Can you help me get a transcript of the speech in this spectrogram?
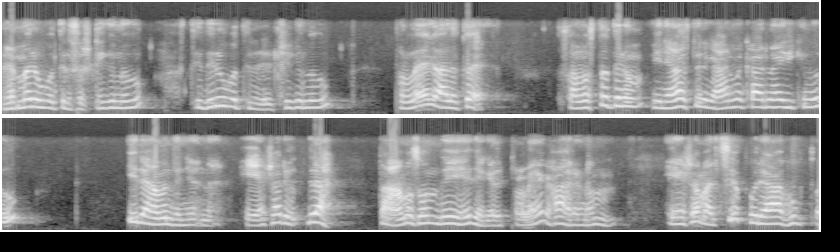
ബ്രഹ്മരൂപത്തിൽ സൃഷ്ടിക്കുന്നതും സ്ഥിതിരൂപത്തിൽ രക്ഷിക്കുന്നതും പ്രളയകാലത്ത് സമസ്തത്തിനും വിനാശത്തിന് കാരണക്കാരനായിരിക്കുന്നതും ഈ രാമൻ തന്നെയാണ്. ഏഷ രുദ്ര താമസൊന്തേ ജഗൽ പ്രളയ കാരണം ഏഷ മത്സ്യപുരാ ഭുക്ത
